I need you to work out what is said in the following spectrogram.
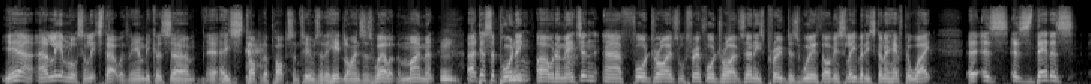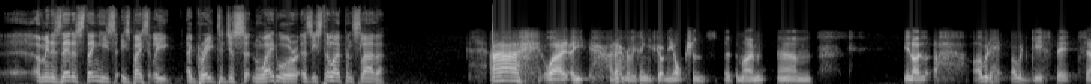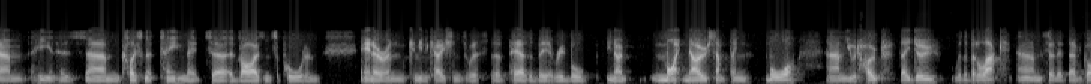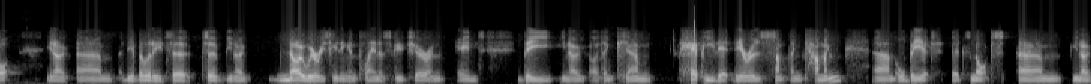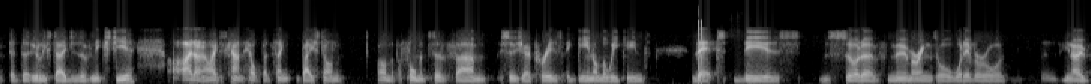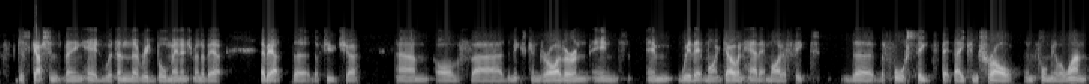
Yeah, uh, Liam Lawson. Let's start with Liam because um, he's top of the pops in terms of the headlines as well at the moment. Mm. Uh, disappointing, mm. I would imagine. Uh, four drives or three or four drives in, he's proved his worth, obviously, but he's going to have to wait. Uh, is is that as I mean, is that his thing? He's he's basically agreed to just sit and wait, or is he still open slather? Uh, well, I, I don't really think he's got any options at the moment. Um, you know, I would I would guess that um, he and his um, close knit team that uh, advise and support and and are in communications with the powers that be at Red Bull, you know, might know something more. Um, you would hope they do with a bit of luck, um, so that they've got, you know, um, the ability to to you know know where he's heading and plan his future and and be, you know, I think um, happy that there is something coming, um, albeit it's not, um, you know, at the early stages of next year. I don't know. I just can't help but think, based on on the performance of um, Sergio Perez again on the weekend, that there's sort of murmurings or whatever, or you know, discussions being had within the Red Bull management about about the the future um, of uh, the Mexican driver and, and and where that might go and how that might affect the the four seats that they control in Formula One.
